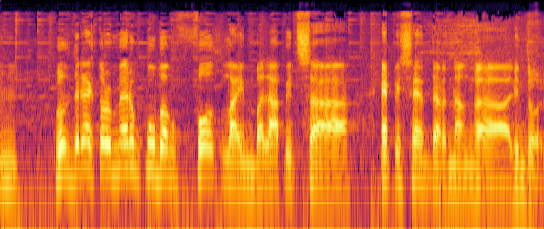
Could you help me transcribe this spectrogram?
Mm. Well, Director, meron po bang fault line malapit sa epicenter ng ah, lindol?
